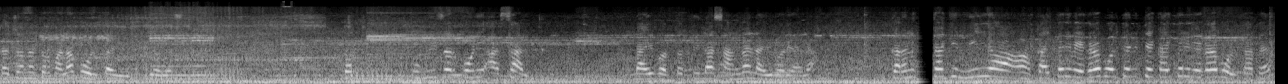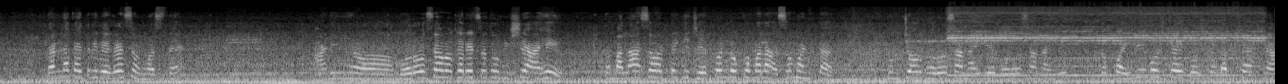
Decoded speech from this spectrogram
त्याच्यानंतर मला बोलता येईल व्यवस्थित. तर तुम्ही जर कोणी असाल लाईव्हवर तर तिला सांगा लाईव्हवर यायला. कारण का की मी काहीतरी वेगळं बोलते आणि ते काहीतरी वेगळं बोलतात आहे त्यांना काहीतरी वेगळं समजते आणि भरोसा वगैरेचा तो विषय आहे. तर मला असं वाटतं की जे पण लोक मला असं म्हणतात तुमच्यावर भरोसा नाही आहे भरोसा नाही आहे तर पहिली गोष्ट एक गोष्ट लक्षात घ्या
